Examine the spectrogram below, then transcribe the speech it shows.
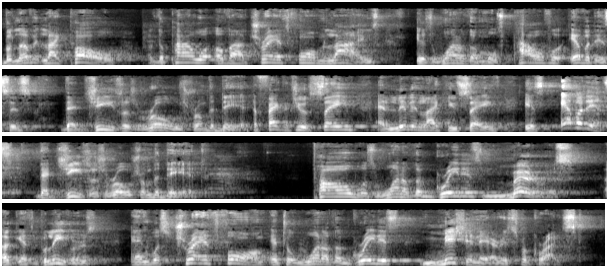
Beloved, like Paul, the power of our transformed lives is one of the most powerful evidences that Jesus rose from the dead. The fact that you're saved and living like you saved is evidence that Jesus rose from the dead. Paul was one of the greatest murderers against believers and was transformed into one of the greatest missionaries for Christ.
